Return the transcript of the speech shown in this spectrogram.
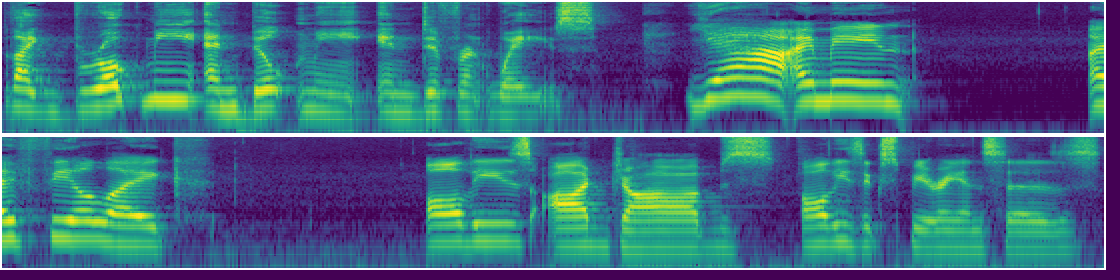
like broke me and built me in different ways. Yeah, I mean, I feel like all these odd jobs, all these experiences,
